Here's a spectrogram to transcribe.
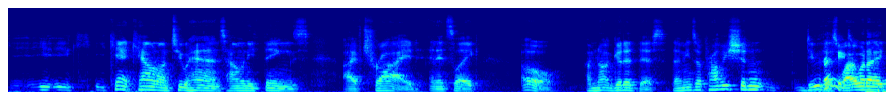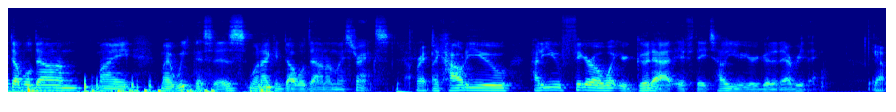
you, you, you can't count on two hands how many things I've tried, and it's like oh. I'm not good at this. That means I probably shouldn't do this. Right. Why would I double down on my my weaknesses when I can double down on my strengths? Right. Like how do you how do you figure out what you're good at if they tell you you're good at everything? Yeah.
